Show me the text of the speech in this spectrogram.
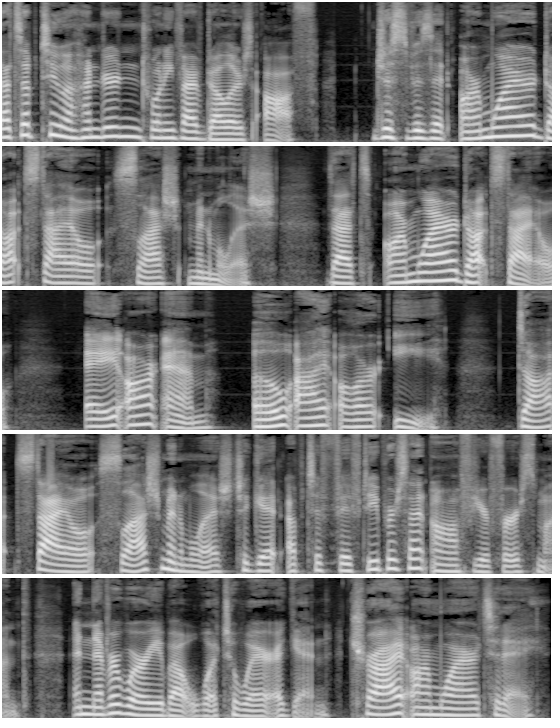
That's up to $125 off. Just visit armoire.style slash minimalish. That's armoire.style, A R M O I R E dot style slash minimalish to get up to 50% off your first month and never worry about what to wear again. Try Armoire today.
